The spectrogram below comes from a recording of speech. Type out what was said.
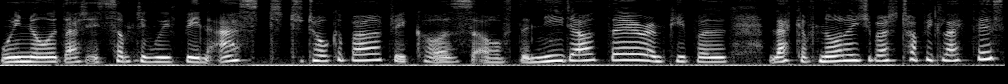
We know that it's something we've been asked to talk about because of the need out there and people lack of knowledge about a topic like this.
